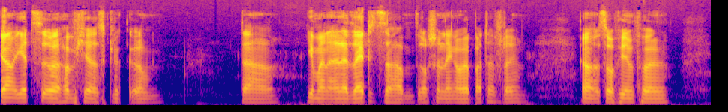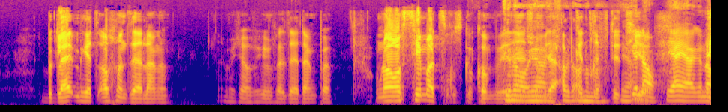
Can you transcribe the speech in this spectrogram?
Ja, jetzt äh, habe ich ja das Glück, ähm, da jemanden an der Seite zu haben. Ist auch schon länger bei Butterfly. Ja, ist auf jeden Fall, begleitet mich jetzt auch schon sehr lange. Da bin ich auf jeden Fall sehr dankbar. Um noch aufs Thema zurückzukommen, wir Genau, sind ja ja, schon wieder auch abgedriftet ja. hier. Genau, ja, ja, genau.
